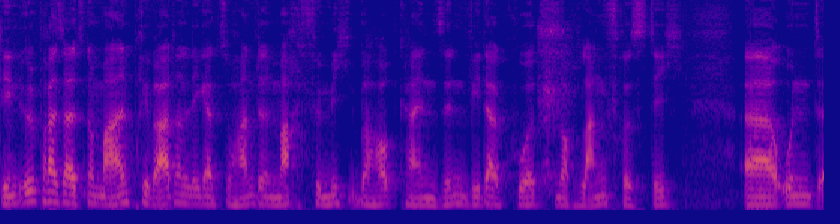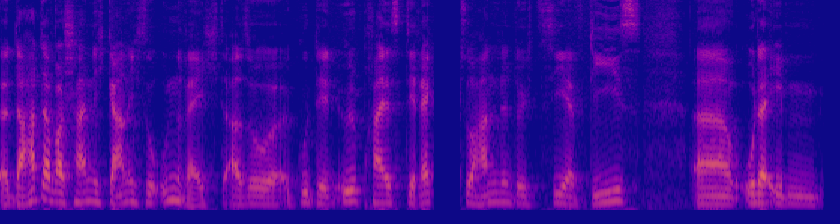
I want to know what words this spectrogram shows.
den Ölpreis als normalen Privatanleger zu handeln, macht für mich überhaupt keinen Sinn, weder kurz noch langfristig. Äh, und äh, da hat er wahrscheinlich gar nicht so unrecht. Also gut, den Ölpreis direkt zu handeln durch CFDs äh, oder eben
